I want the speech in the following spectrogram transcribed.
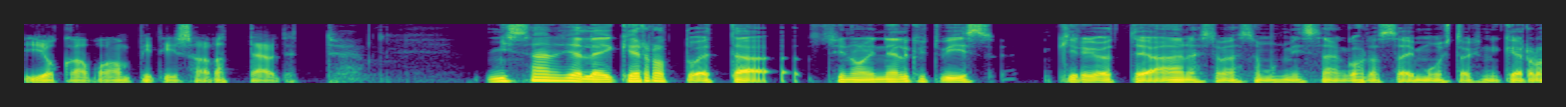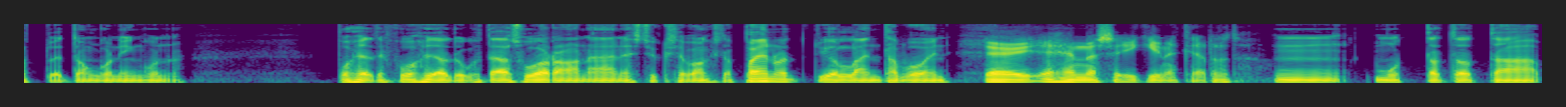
joka vaan piti saada täytettyä. Missään siellä ei kerrottu, että siinä oli 45 kirjoittajaa äänestämässä, mutta missään kohdassa ei muistaakseni kerrottu, että onko niin kuin pohjalta, pohjautuuko tämä suoraan äänestykseen, vai onko sitä painotettu jollain tavoin. Ei, eihän näissä ikinä kerrota. Mm, mutta tota,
